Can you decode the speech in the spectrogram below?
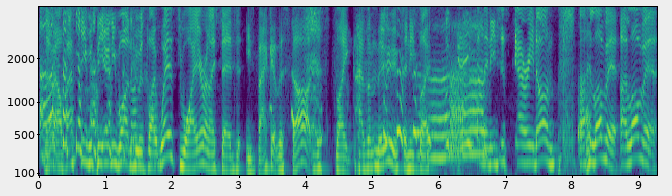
No, Alvaski was the only one who was like, "Where's Dwyer?" And I said, "He's back at the start, just like hasn't moved." And he's like, "Okay," and then he just carried on. I love it. I love it.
